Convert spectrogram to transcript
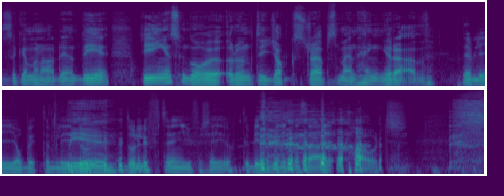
Så kan man ha det. Det är, det är ingen som går runt i jockstraps med en hängröv. det blir jobbigt. Det blir, Det då, då lyfter den ju för sig upp. Det blir som en liten så här pouch.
